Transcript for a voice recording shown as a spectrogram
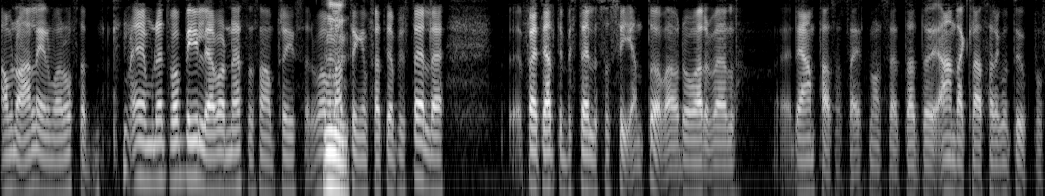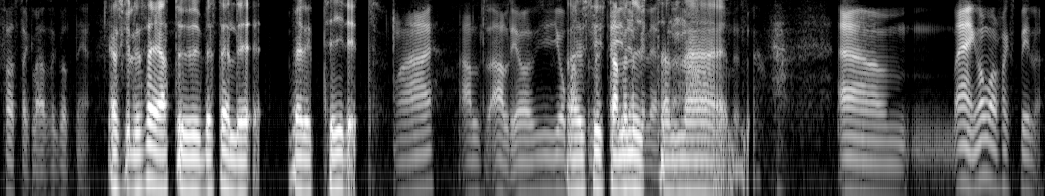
Av någon anledning var det ofta... Om det inte var billigare var det nästan samma priser. Det var väl Mm. antingen för att jag beställde... För att jag alltid beställde så sent då va? Och då var det väl... Det anpassat sig på något sätt. Att andra klass hade gått upp och första klass hade gått ner. Jag skulle säga att du beställde väldigt tidigt. Nej, aldrig. aldrig. Jag jobbade med sista minuten. Ja. Ehm, en gång var det faktiskt billigare.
